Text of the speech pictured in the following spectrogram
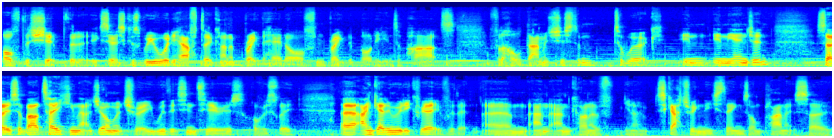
of the ship that exists because we already have to kind of break the head off and break the body into parts for the whole damage system to work in in the engine. So it's about taking that geometry with its interiors obviously uh, and getting really creative with it um, and and kind of you know scattering these things on planets. So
